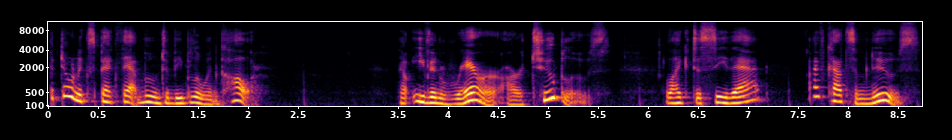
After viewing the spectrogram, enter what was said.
But don't expect that moon to be blue in color. Now, even rarer are two blues. Like to see that? I've got some news.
